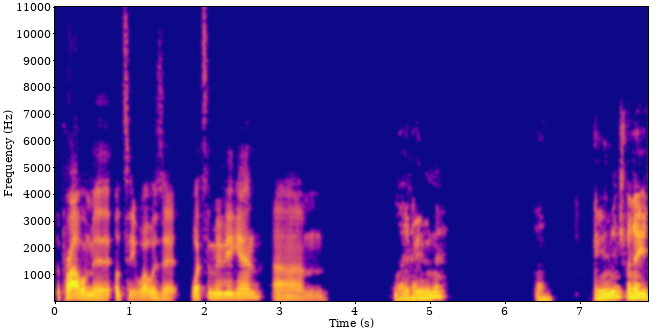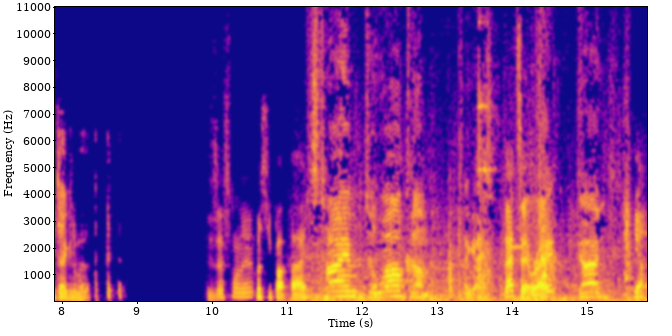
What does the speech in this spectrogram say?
The problem is, let's see, what was it? What's the movie again? Um, Lagoon. Hmm. Goon. Which one are you talking about? is this one it? Pussy pot pie. It's time to welcome Hey guys. That's it, right? Doug Yeah.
